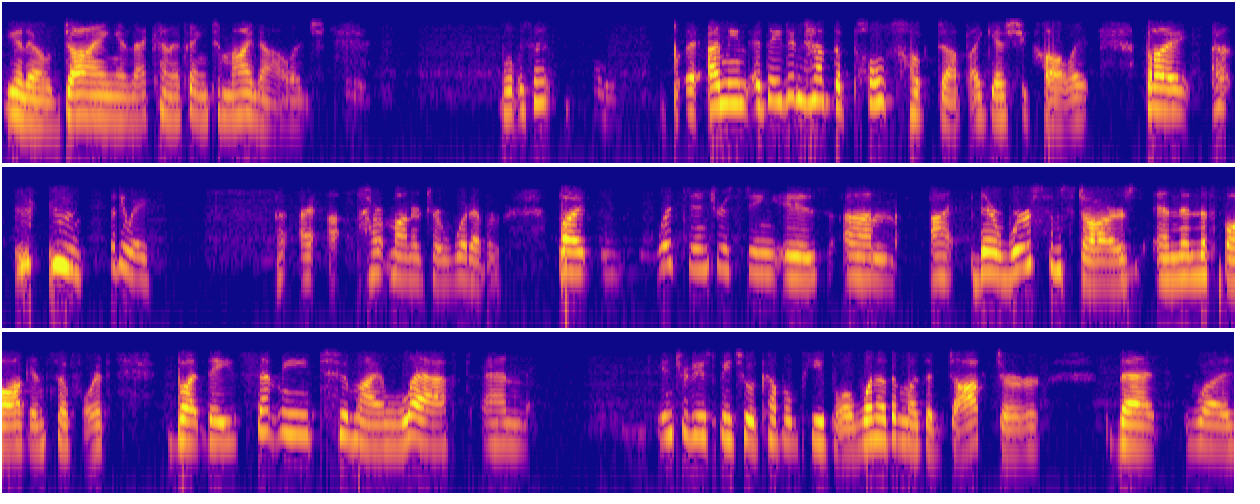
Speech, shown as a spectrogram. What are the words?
you know, dying and that kind of thing, to my knowledge. What was that? I mean, they didn't have the pulse hooked up, I guess you call it. But uh, anyway, I, I, heart monitor, whatever. But what's interesting is um, I, there were some stars and then the fog and so forth. But they sent me to my left and introduced me to a couple people. One of them was a doctor that was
